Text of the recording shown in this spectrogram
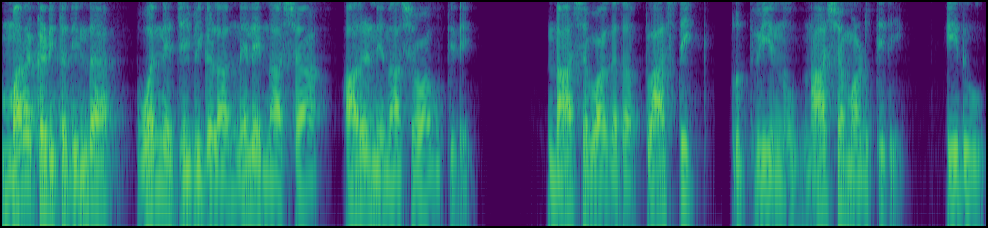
ಮರ ಕಡಿತದಿಂದ ವನ್ಯಜೀವಿಗಳ ನೆಲೆ ನಾಶ, ಅರಣ್ಯ ನಾಶವಾಗುತ್ತಿದೆ. ನಾಶವಾಗದ ಪ್ಲಾಸ್ಟಿಕ್ ಪೃಥ್ವಿಯನ್ನು ನಾಶ ಮಾಡುತ್ತಿದೆ. ಇದು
